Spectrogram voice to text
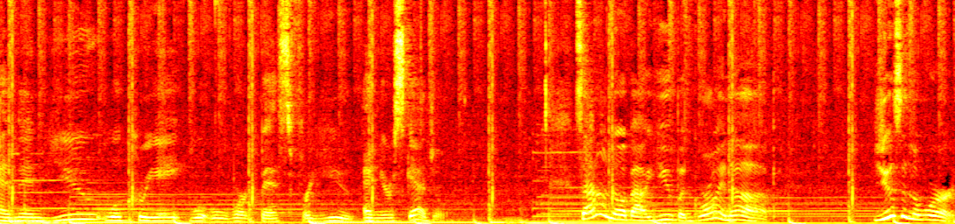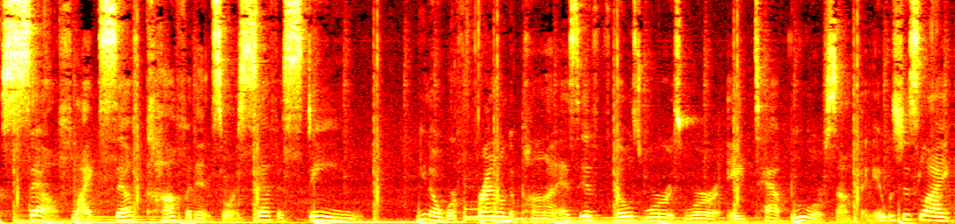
and then you will create what will work best for you and your schedule. So I don't know about you, but growing up, using the word self, like self confidence or self esteem, you know, were frowned upon as if those words were a taboo or something. It was just like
